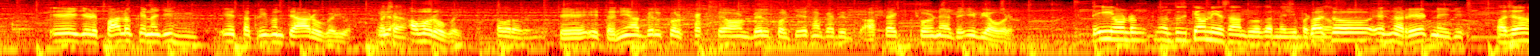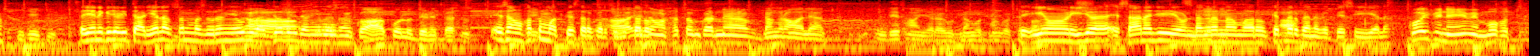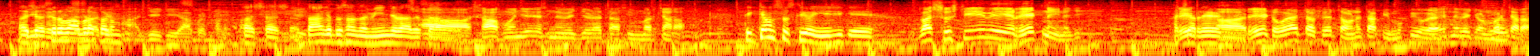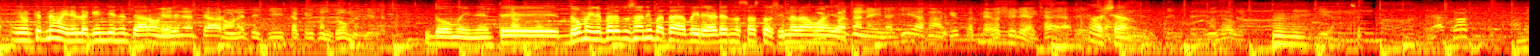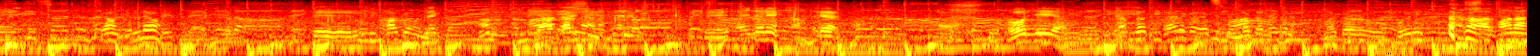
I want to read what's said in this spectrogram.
ਕਿਤਨਾ ਕਦੋਂ ਤਿਆਰ ਹੋ ਸੀ ये जड़े पालक है ना जी हम्म। ये तकरीबन तैयार हो गई हो ये अच्छा। अवर हो गई ਖਬਰ ਹੋ ਗਈ ਤੇ ਇਹ ਧਨੀਆ ਬਿਲਕੁਲ ਫਿਕਸ ਹੈ ਹੁਣ ਬਿਲਕੁਲ ਜੇ ਸਾਂ ਕਦੇ ਹਫਤਾ ਇੱਕ ਛੋੜਨਾ ਹੈ ਤੇ ਇਹ ਵੀ ਆਵਰ ਹੈ ਤੇ ਇਹ ਹੁਣ ਤੁਸੀਂ ਕਿਉਂ ਨਹੀਂ ਆਸਾਨ ਦੁਆ ਕਰਨੇ ਜੀ ਬਸ ਪਟਨਾ ਉਹ ਇਸ ਦਾ ਰੇਟ ਨਹੀਂ ਜੀ ਅੱਛਾ ਜੀ ਜੀ ਤੇ ਯਾਨੀ ਕਿ ਜਿਹੜੀ ਤਾੜੀਆਂ ਲਗਸਨ ਮਜ਼ਦੂਰਾਂ ਨੇ ਉਹ ਵੀ ਵਾਜੋ ਵੀ ਦੇਣੀ ਉਹ ਵੀ ਕੋ ਆ ਕੋਲ ਦੇਣੇ ਪੈਸੇ ਇਹ ਸਾਨੂੰ ਖਤਮ ਮਤ ਕਿਸ ਤਰ੍ਹਾਂ ਕਰ ਆ ਸਕਦੇ દેસા યાર ડંગર ડંગર તે ઈ ઓન ઈ જો એસાના જી ઓન ડંગર ના મારો કેટલા રૂપિયા ને પેસી યાલા કોઈ ભી નહીં મે મોહત अच्छा सिर्फ़ आपड़ा कड़म जी जी आपड़ा कड़म अच्छा अच्छा ताकि तुसा ज़मीन जड़ा दे साफ़ साफ़ वंजे इसने वे जड़ा तासी मरचा रा ते क्यों सुस्ती होई जी के बस सुस्ती वे रेट नहीं ना जी अच्छा रेट हाँ रेट होया तो फिर तौने ताकि मुक्की होया इसने वे जण मरचा रा कितने महीने लगे जी इसने तैयार होने इसने तैयार होने ते जी तकरीबन 2 महीने लगे दो महीने ते दो महीने पहले तुसा नहीं पता है भाई रेड है सस्ता सी नरा वहाँ पता नहीं ना जी हाँ के पता है? उसी अच्छा यार। अच्छा। हम्म हम्म। हाँ, हाँ,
